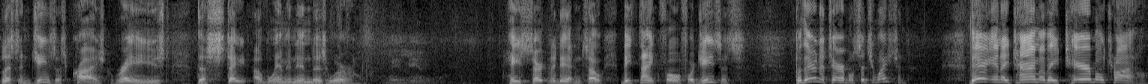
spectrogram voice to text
Listen, Jesus Christ raised the state of women in this world. Amen. He certainly did. And so be thankful for Jesus. But they're in a terrible situation. They're in a time of a terrible trial.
